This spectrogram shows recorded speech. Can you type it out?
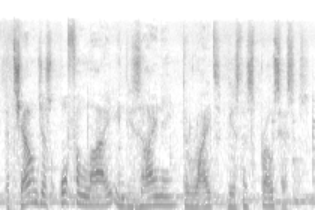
The challenges often lie in designing the right business processes.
